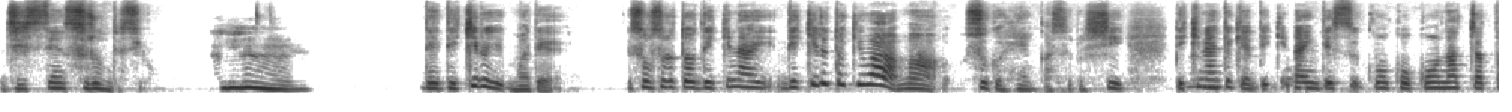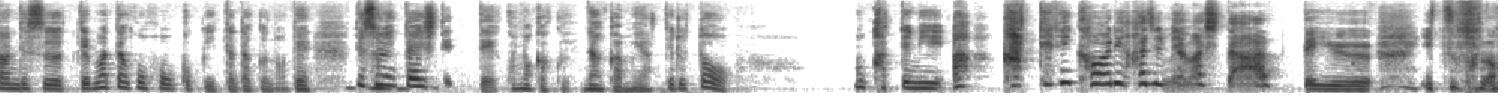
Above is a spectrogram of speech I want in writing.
実践するんですよ。うん、で、できるまで、そうするとできない、できるときは、まあ、すぐ変化するし、できないときはできないんです、こう、こう、こうなっちゃったんですって、またご報告いただくので、で、それに対してって細かく何回もやってると、もう勝手に、あ、勝手に変わり始めましたっていう、いつもの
